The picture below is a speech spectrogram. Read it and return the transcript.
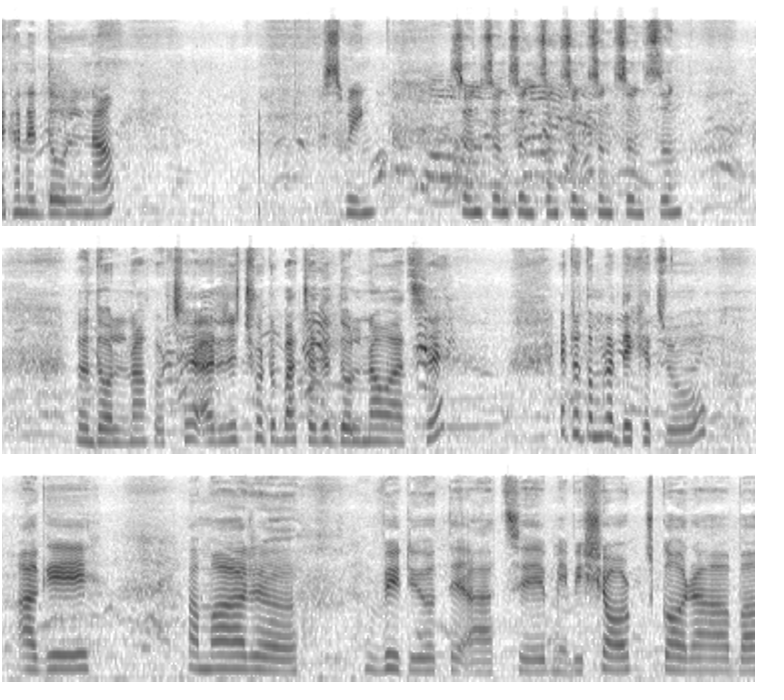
এখানে দোলনা সুইং সুং সুং সুং সুং সুং সুং সুং সুং দোলনা করছে। আর যে ছোট বাচ্চাদের দোলনাও আছে। এটা তোমরা দেখেছ, আগে আমার ভিডিওতে আছে মেবি শর্টস করা বা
